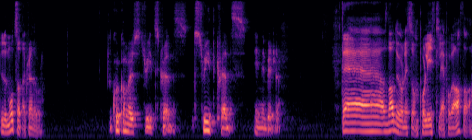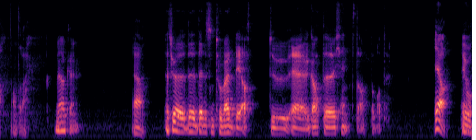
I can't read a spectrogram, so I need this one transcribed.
Du er det motsatte av credible. Hvor kommer street creds, street creds inn i bildet? Det, altså, da er du jo litt sånn pålitelig på gata, da, antar jeg. Ja, ok. Ja. Jeg tror det, det er liksom troverdig at du er gatekjent, da, på en måte. ja. Jo.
